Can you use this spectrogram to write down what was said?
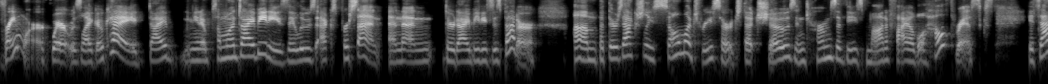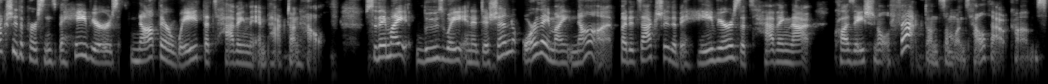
framework where it was like, okay, di- you know, someone with diabetes, they lose X percent and then their diabetes is better. Um, but there's actually so much research that shows in terms of these modifiable health risks, it's actually the person's behaviors, not their weight, that's having the impact on health. So they might lose weight in addition, or they might not, but it's actually the behaviors that's having that causational effect on someone's health outcomes.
